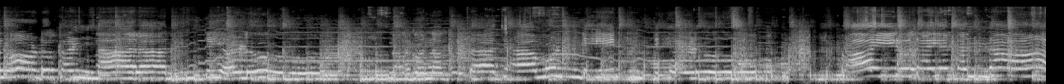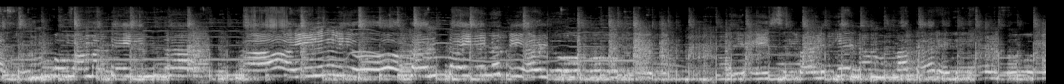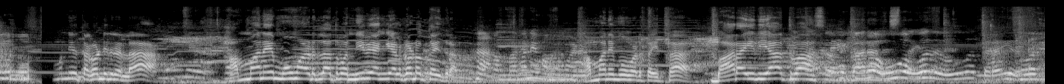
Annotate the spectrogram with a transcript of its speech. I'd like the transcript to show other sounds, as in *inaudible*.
ನೋಡು ಕಣ್ಣಾರ ನಿಂತಿಹಳು ನಗು ನಗುತ್ತ ಚಾಮುಂಡಿ ನಿಂತಿಹಳು ತಾಯಿ ಹೃದಯ ತಂದ ತುಂಬು ಮಮತೆಯಿಂದ ಬಾಯಿಲ್ಲಿಯೋ ಕಂದ ಎನ್ನುತ್ತಿಹಳು ಅರಿವಿಸಿ ಬಳಿಗೆ ನಮ್ಮ ಕರೆದಿಹಳು ಮುಂದೆ ನೀವು ತಗೊಂಡಿದ್ರಲ್ಲ? ಅಮ್ಮನೇ ಮೂವ್ ಮಾಡಿದ್ಲ ಅಥವಾ ನೀವೇ ಹಂಗೆ ಎಳ್ಕೊಂಡು ಹೋಗ್ತಾ ಇದ್ರ? ಅಮ್ಮನೇ ಮೂವ್ ಮಾಡ್ತಾ ಇತ್ತಾ? ಭಾರ ಇದೆಯಾ ಅಥವಾ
